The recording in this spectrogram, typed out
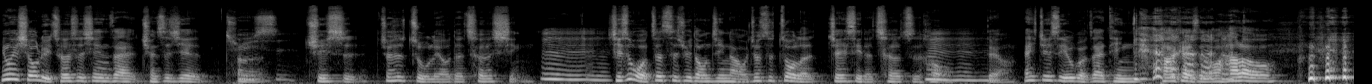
因为修旅车是现在全世界趋势，趋势就是主流的车型。嗯嗯嗯。其实我这次去东京呢，我就是坐了 Jessie 的车之后，嗯嗯对啊，哎，Jessie 如果在听 Podcast 的话，Hello。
